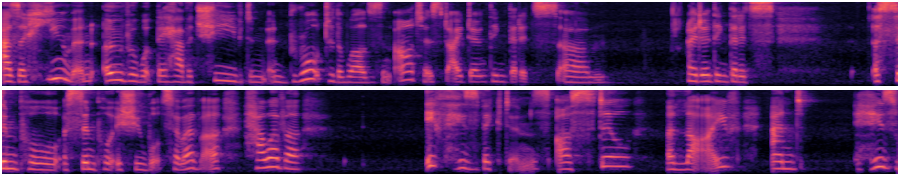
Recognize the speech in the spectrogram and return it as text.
as a human over what they have achieved and, and brought to the world as an artist, I don't think that it's um, I don't think that it's a simple a simple issue whatsoever. However, if his victims are still alive and his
